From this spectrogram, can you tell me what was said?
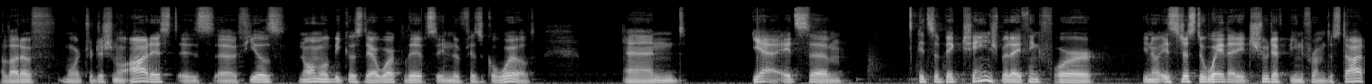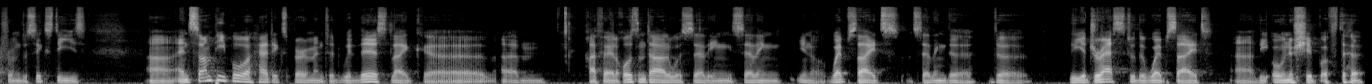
a lot of more traditional artists is uh, feels normal because their work lives in the physical world. And yeah it's um it's a big change but i think for you know it's just the way that it should have been from the start from the 60s uh, and some people had experimented with this like uh, um, Rafaël Rozendaal was selling selling you know websites, selling the the the address to the website, uh, the ownership of the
